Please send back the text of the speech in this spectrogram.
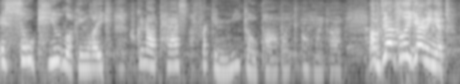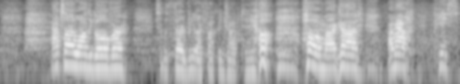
it's so cute looking, like, who could not pass a freaking Miko pop, like, oh my god. I'm definitely getting it! That's all I wanted to go over. So the third video I fucking dropped today. Oh, oh my god. I'm out. Peace.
